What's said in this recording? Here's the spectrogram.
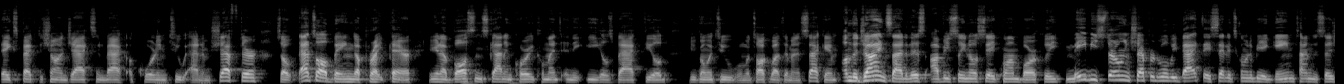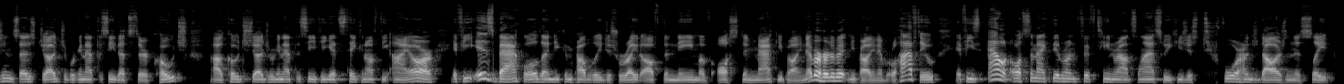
They expect DeSean Jackson back according to Adam Schefter. So that's all banged up right there. You're going to have Boston Scott and Corey Clement in the Eagles backfield. You're going to, when we'll talk about them in a second. On the Giants side of this, obviously no Saquon Barkley. Maybe Sterling Shepard will be back. They said it's going to be a game time decision, says Judge. We're going to have to see. That's their coach, uh, Coach Judge. We're going to have to see if he gets taken off the IR. If he is back, well, then you can probably just write off the name of Austin Mack. You probably never heard of it, and you probably never will have to. If he's out, Austin Mack did run 15 routes last week. He's just $400 in this slate,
